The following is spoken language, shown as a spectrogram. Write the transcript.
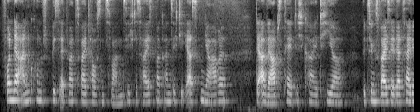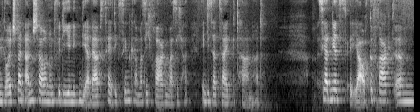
von der Ankunft bis etwa 2020. Das heißt, man kann sich die ersten Jahre der Erwerbstätigkeit hier beziehungsweise der Zeit in Deutschland anschauen und für diejenigen, die erwerbstätig sind, kann man sich fragen, was sich in dieser Zeit getan hat. Sie hatten jetzt ja auch gefragt, ähm,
